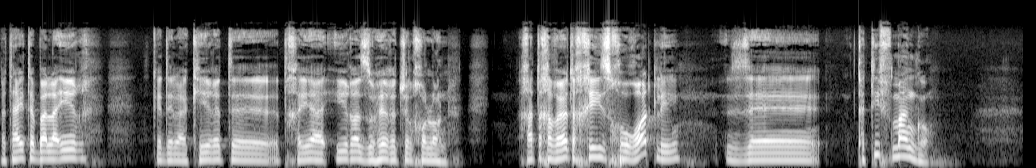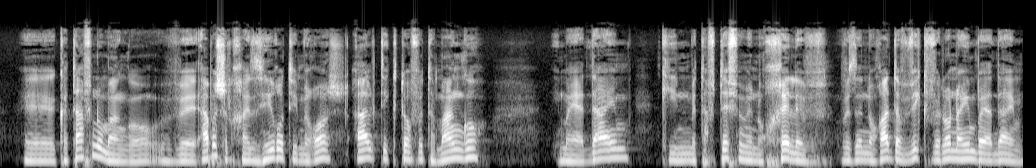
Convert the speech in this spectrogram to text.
ואתה היית בא לעיר כדי להכיר את, uh, את חיי העיר הזוהרת של חולון. אחת החוויות הכי זכורות לי זה קטיף מנגו. Uh, כתפנו מנגו, ואבא שלך הזהיר אותי מראש, אל תקטוף את המנגו עם הידיים, כי מטפטף ממנו חלב, וזה נורא דביק ולא נעים בידיים.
